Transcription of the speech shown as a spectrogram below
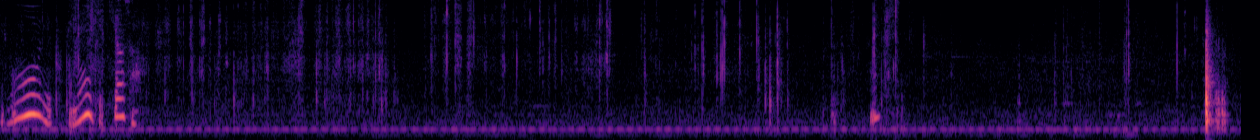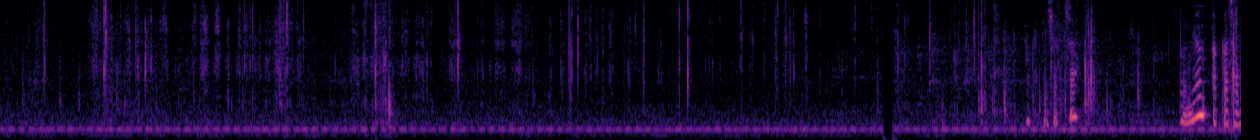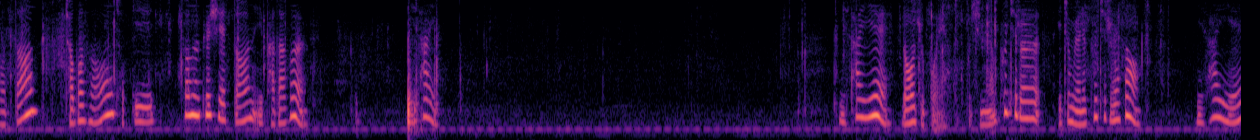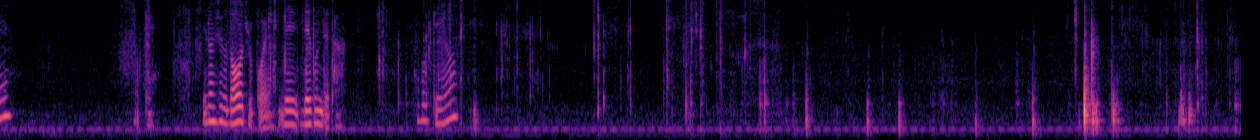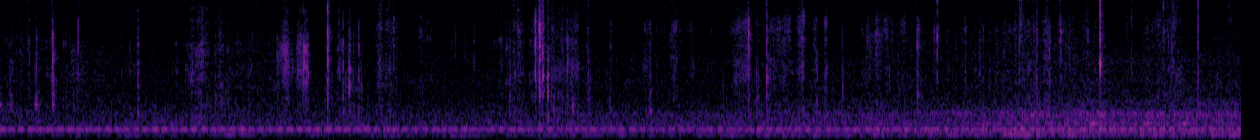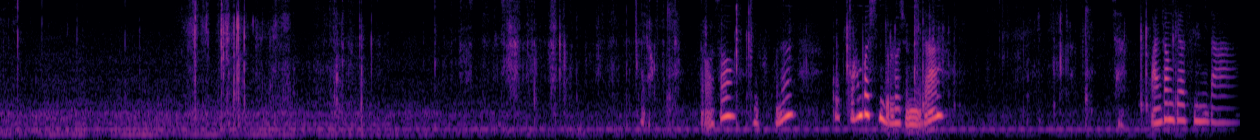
그리고 이 부분에 이렇게 끼워서 되셨죠? 그러면 아까 접었던 접어서 접기 선을 표시했던 이 바닥을 이 사이 이 사이에 넣어 줄 거예요. 보시면 풀칠을 이쪽 면에 풀칠을 해서 이 사이에 이렇게 이런 식으로 넣어 줄 거예요. 네, 네 군데 다 해볼게요. 이렇게 넣어서 이 부분을 꾹꾹 한 번씩 눌러줍니다. 이렇게 자 완성되었습니다.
